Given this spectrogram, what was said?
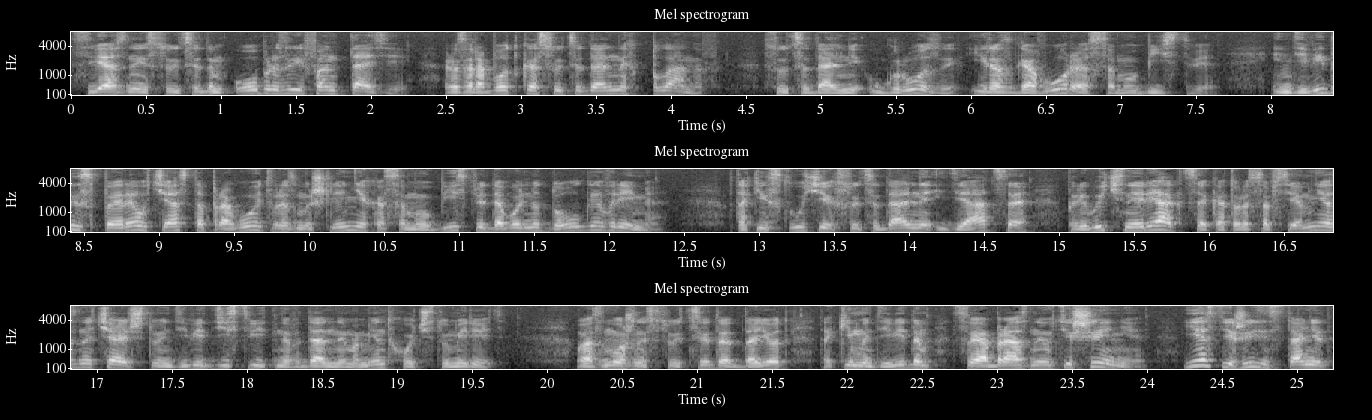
связанные с суицидом образы и фантазии, разработка суицидальных планов – суицидальные угрозы и разговоры о самоубийстве, индивиды с ПРЛ часто проводят в размышлениях о самоубийстве довольно долгое время. В таких случаях суицидальная идеация – привычная реакция, которая совсем не означает, что индивид действительно в данный момент хочет умереть. Возможность суицида дает таким индивидам своеобразное утешение. Если жизнь станет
